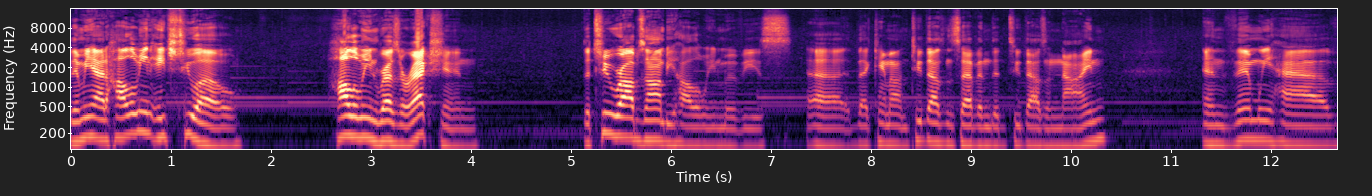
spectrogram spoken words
Then we had Halloween H2O, Halloween Resurrection, the two Rob Zombie Halloween movies uh, that came out in 2007 to 2009. And then we have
